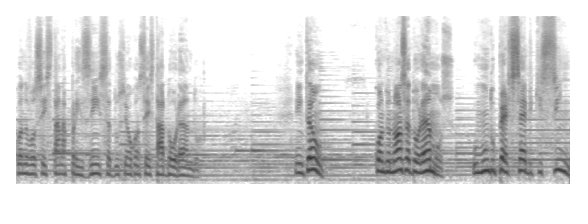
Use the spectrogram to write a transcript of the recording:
quando você está na presença do Senhor, quando você está adorando. Então, quando nós adoramos, o mundo percebe que sim,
